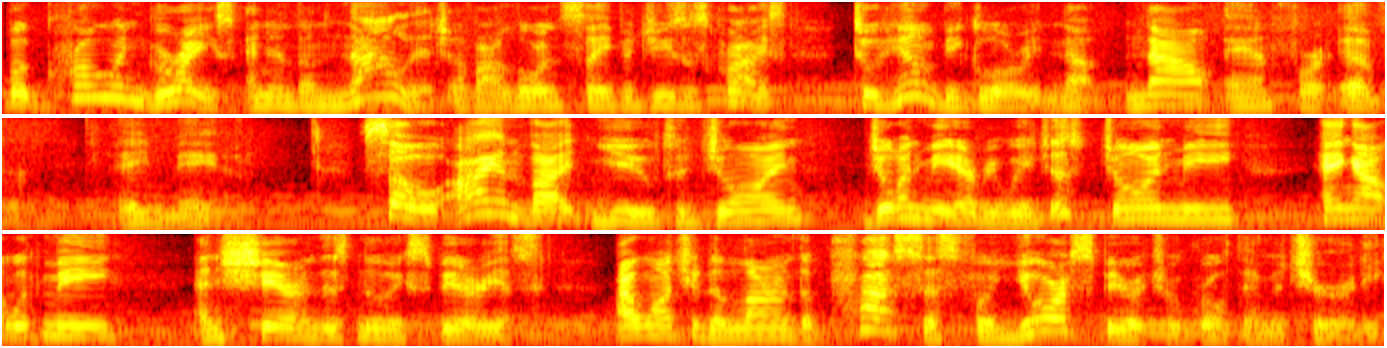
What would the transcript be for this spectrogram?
but grow in grace and in the knowledge of our Lord and Savior Jesus Christ. To him be glory now, now and forever. Amen. So I invite you to join join me every week. Just join me, hang out with me, and share in this new experience. I want you to learn the process for your spiritual growth and maturity.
